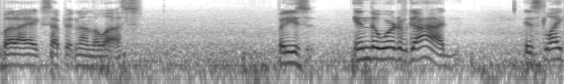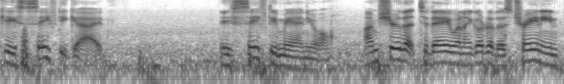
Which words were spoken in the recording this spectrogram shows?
but I accept it nonetheless. But he's in the Word of God is like a safety guide, a safety manual. I'm sure that today, when I go to this training,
